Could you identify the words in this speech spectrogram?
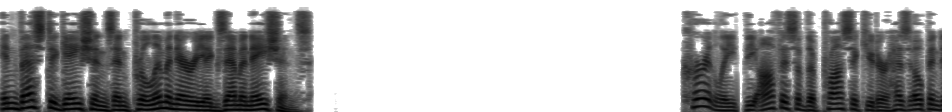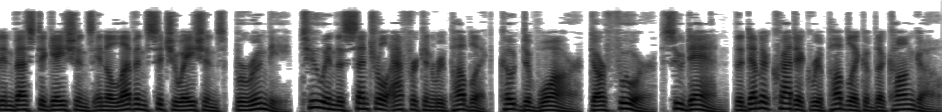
Investigations and preliminary examinations Currently, the Office of the Prosecutor has opened investigations in 11 situations, Burundi, two in the Central African Republic, Côte d'Ivoire, Darfur, Sudan, the Democratic Republic of the Congo,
